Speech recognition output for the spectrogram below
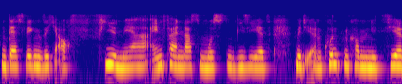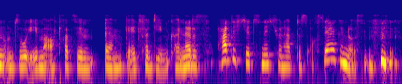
und deswegen sich auch viel mehr einfallen lassen mussten, wie sie jetzt mit ihren Kunden kommunizieren und so eben auch trotzdem ähm, Geld verdienen können. Ne, das hatte ich jetzt nicht und habe das auch sehr genossen.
